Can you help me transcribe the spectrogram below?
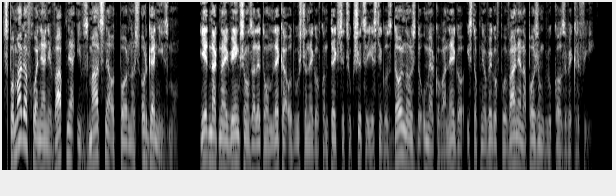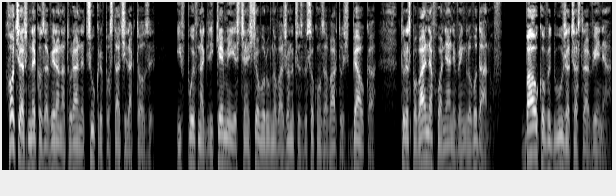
wspomaga wchłanianie wapnia i wzmacnia odporność organizmu. Jednak największą zaletą mleka odłuszczonego w kontekście cukrzycy jest jego zdolność do umiarkowanego i stopniowego wpływania na poziom glukozy we krwi. Chociaż mleko zawiera naturalne cukry w postaci laktozy, i wpływ na glikemię jest częściowo równoważony przez wysoką zawartość białka, które spowalnia wchłanianie węglowodanów. Białko wydłuża czas trawienia,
